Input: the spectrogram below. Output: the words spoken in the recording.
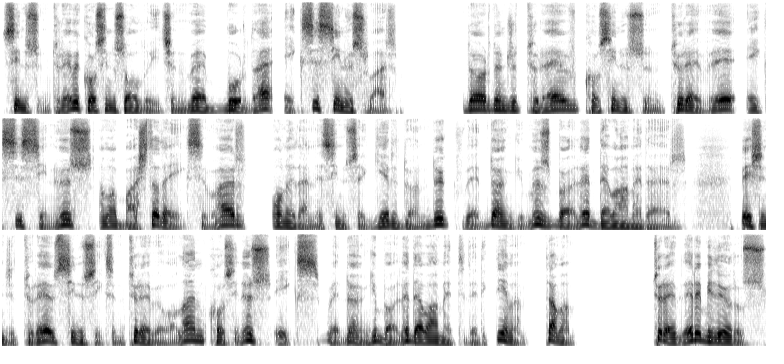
Sinüsün türevi kosinüs olduğu için ve burada eksi sinüs var. Dördüncü türev, kosinüsün türevi eksi sinüs ama başta da eksi var. O nedenle sinüse geri döndük ve döngümüz böyle devam eder. Beşinci türev, sinüs x'in türevi olan kosinüs x ve döngü böyle devam etti dedik değil mi? Tamam. Türevleri biliyoruz.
